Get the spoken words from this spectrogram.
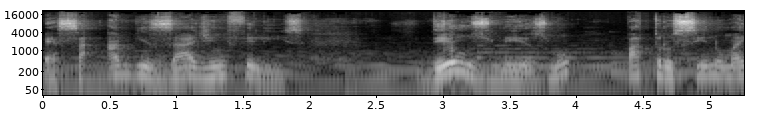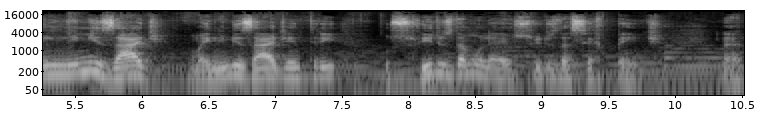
essa amizade infeliz. Deus mesmo patrocina uma inimizade, uma inimizade entre os filhos da mulher e os filhos da serpente, né?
